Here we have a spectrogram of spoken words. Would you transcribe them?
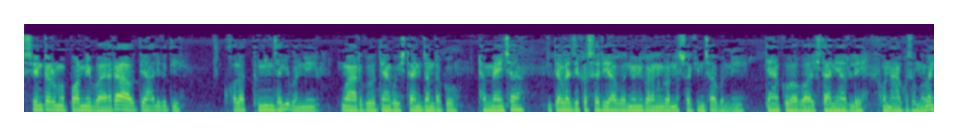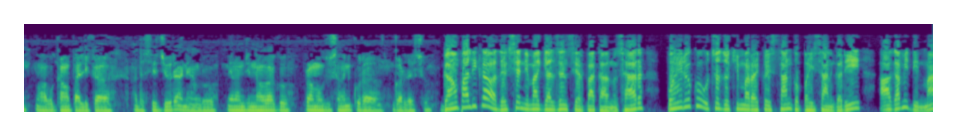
सेन्टरमा पर्ने भएर अब त्यहाँ अलिकति खोला थुनिन्छ कि भन्ने उहाँहरूको त्यहाँको स्थानीय जनताको ठम्याइ छ। त्यसलाई चाहिँ कसरी अब न्यूनीकरण गर्न सकिन्छ भन्ने त्यहाँको अब स्थानीयहरूले फोन आएको छ मलाई। म अब गाउँपालिका अध्यक्षज्यू र अनि हाम्रो मेलम्जी नगरको प्रमुखज्यूसँग पनि कुरा गर्दैछु। गाउँपालिका अध्यक्ष निमा ग्याल्जेन शेर्पाका अनुसार पहिरोको उच्च जोखिममा रहेको स्थानको पहिचान गरी आगामी दिनमा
